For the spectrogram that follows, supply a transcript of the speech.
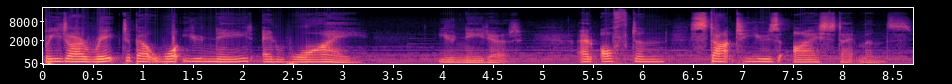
Be direct about what you need and why you need it and often start to use I statements.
